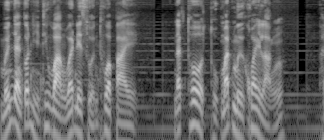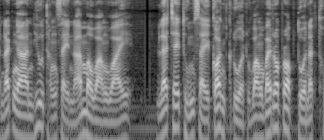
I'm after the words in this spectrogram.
เหมือนอย่างก้อนหินที่วางไว้ในสวนทั่วไป นักโทษถูกมัดมือไขว้หลัง พนักงานหิ้วถังใส่น้ำมาวางไว้ และใช้ถุงใส่ก้อนกรวดวางไว้รอบๆ ตัวนักโท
